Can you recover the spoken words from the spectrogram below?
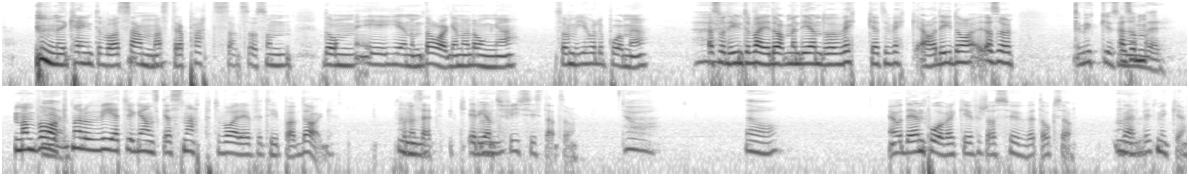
Det kan ju inte vara samma Mm. strapats alltså, som de är genom dagarna långa, som vi håller på med. Alltså det är ju inte varje dag, men det är ändå vecka till vecka. Ja, det är ju dag, alltså, Det är mycket som Alltså, händer. man vaknar och vet ju ganska snabbt vad det är för typ av dag. På Mm. något sätt. Rent Mm. fysiskt alltså. Ja. Ja. Ja, Och den påverkar ju förstås huvudet också. Mm. Väldigt mycket.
